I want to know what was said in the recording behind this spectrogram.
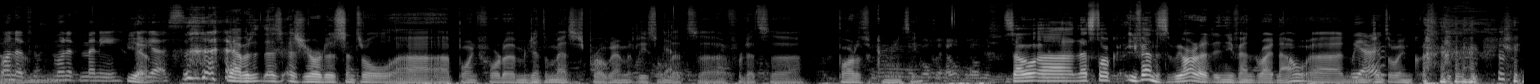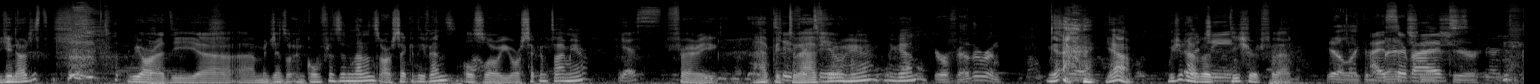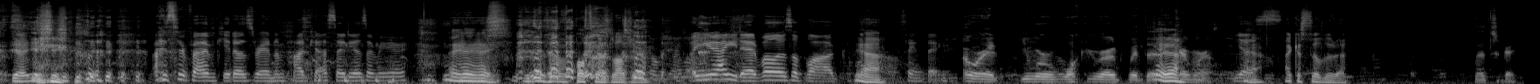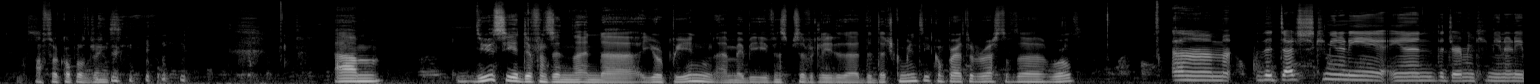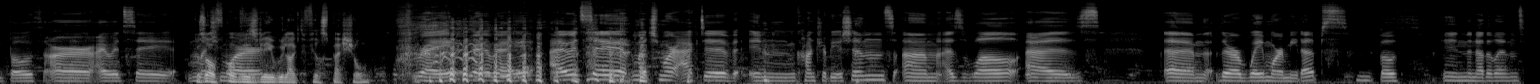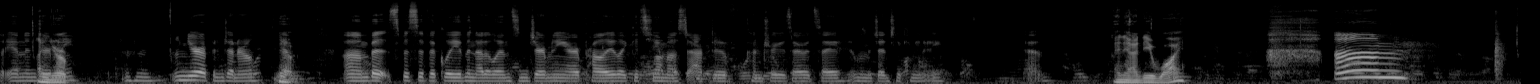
one of Um, one of many, yeah. but yes. yeah, but as, as you're the central uh, point for the Magento Masters program, at least on Yeah. that uh, for that uh, part of the community. So uh, let's talk events. We are at an event right now. Uh, We are? Magento in you noticed? We are at the uh, uh, Magento Unconference in the Netherlands, our second event. Also, your second time here. Yes. Very happy Two to for have you here again. You're a veteran. Yeah, yeah. We should have a OG. T-shirt for that. Yeah, like a I badge survived. next year. Yeah, yeah. I survive Guido's random podcast ideas every year. hey, hey, hey. You did have a podcast last year. Oh, yeah, you did. Well, it was a vlog. Yeah, Same thing. Oh right, you were walking around with the Yeah, yeah. camera. yeah. Yes. I can still do that That's okay. after a couple of drinks. um, do you see a difference in in the European and maybe even specifically the the Dutch community compared to the rest of the world? Um, the Dutch community and the German community both are, I would say, much more. obviously we like to feel special. Right, right, right. I would say much more active in contributions, um, as well as um, there are way more meetups, both in the Netherlands and in And Europe. Germany. hmm In Europe in general. Yeah. Um, but specifically, the Netherlands and Germany are probably like the two most active countries, I would say, in the Magento community. Yeah. Any idea why? Um,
